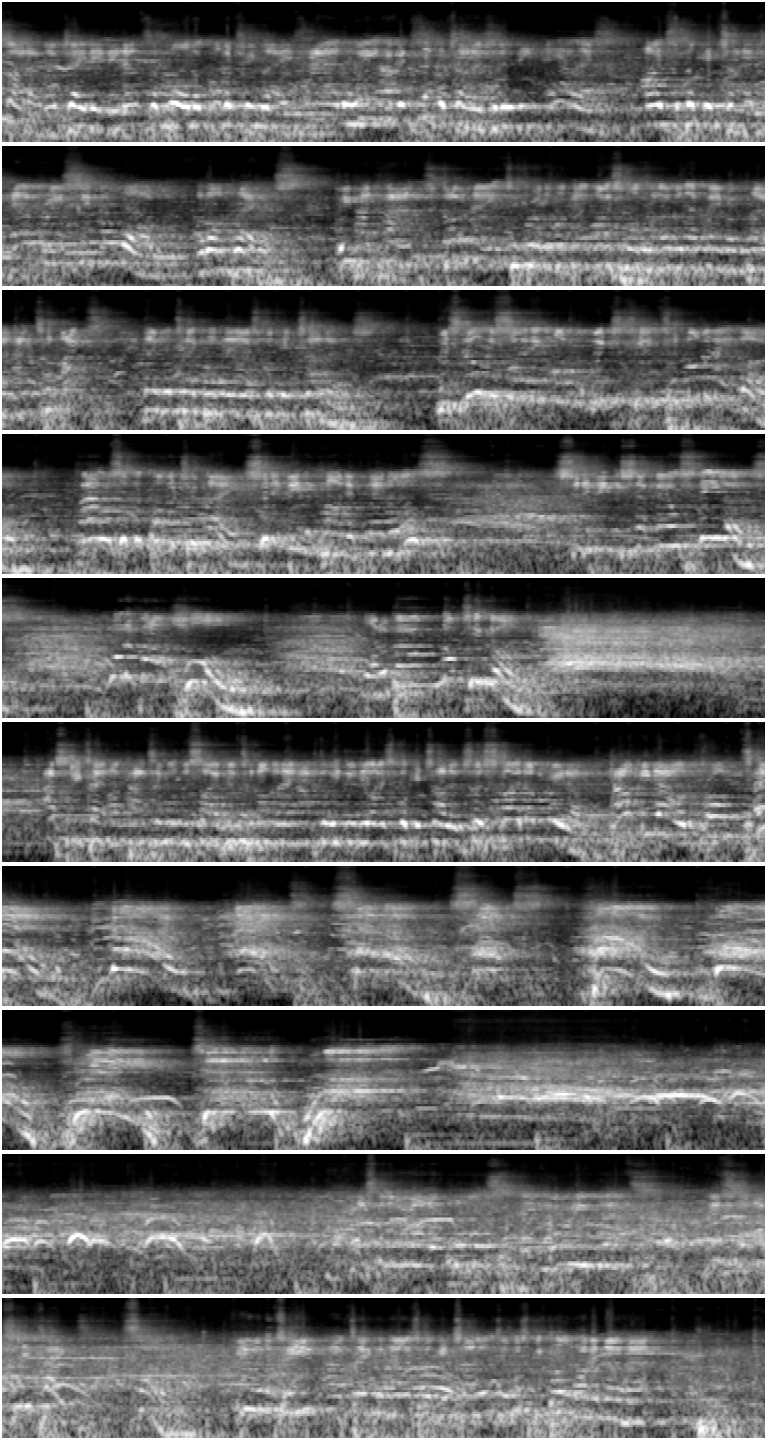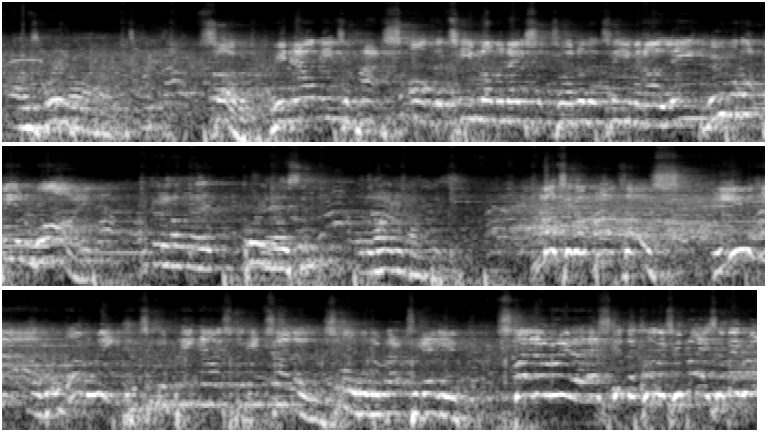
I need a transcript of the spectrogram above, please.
Slido, I'm JD, the announcer for the Coventry Blaze, and we have been set the challenge to do the ALS Ice Bucket Challenge. Every single one of our players. We've had fans donate to throw the bucket of ice water over their favourite player, and tonight they will take on the Ice Bucket Challenge. We're still deciding on which team to nominate though. Fans of the Coventry Blaze, should it be the Cardiff Devils? Should it be the Sheffield Steelers? What about Hull? What about Nottingham? Ashley Tait, our captain, will decide who to nominate after we do the Ice Bucket Challenge. So Sky Dome Arena, count me down from 10, I was worried about my hair. It's pretty So, we now need to pass on the team nomination to another team in our league. Who will that be and why? I'm going to nominate Corey Neilson for the Nottingham Panthers. Nottingham Panthers, you have one week to complete the ice bucket challenge, or we'll be back to get you. Sky Dome Arena, let's give the Coventry Blaze a big round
